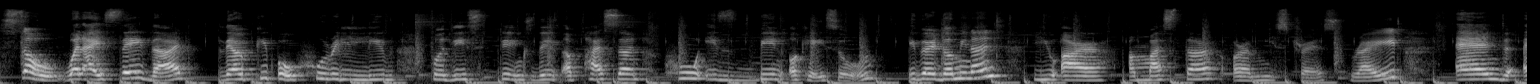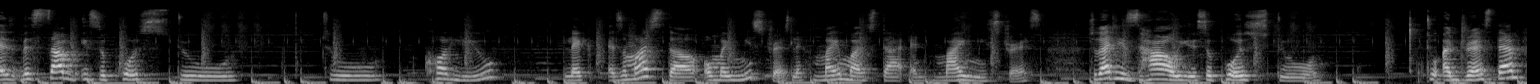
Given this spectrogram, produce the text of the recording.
so when I say that, there are people who really live for these things. There's a person who is being okay. So if you're dominant, you are a master or a mistress, right? And as the sub is supposed to to call you like as a master or my mistress, like my master and my mistress. So that is how you're supposed to to address them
